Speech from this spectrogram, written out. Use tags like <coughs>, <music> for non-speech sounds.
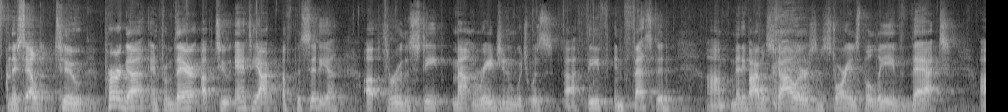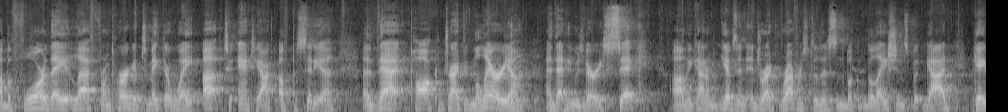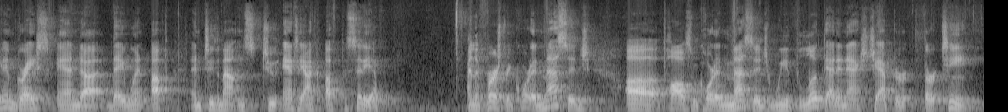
and they sailed to Perga, and from there up to Antioch of Pisidia, up through the steep mountain region, which was uh, thief infested. Um, many Bible scholars and historians believe that uh, before they left from Perga to make their way up to Antioch of Pisidia, uh, that Paul contracted malaria and that he was very sick. Um, he kind of gives an indirect reference to this in the book of Galatians, but God gave him grace, and uh, they went up and to the mountains to Antioch of Pisidia. And the first recorded message, uh, Paul's recorded message, we've looked at in Acts chapter 13.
